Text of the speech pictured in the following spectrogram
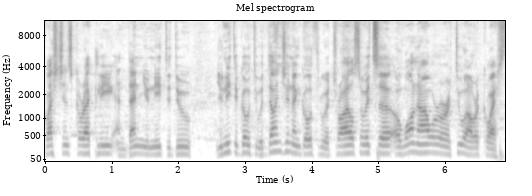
questions correctly and then you need to do you need to go to a dungeon and go through a trial so it's a, a one hour or a two hour quest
